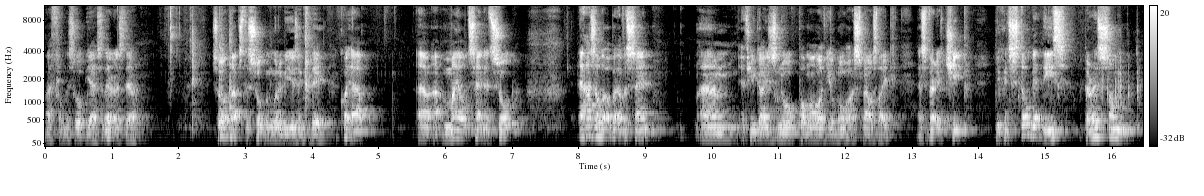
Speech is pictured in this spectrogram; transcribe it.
left from the soap. Yeah, so there it is there. So that's the soap I'm going to be using today. Quite a, a, a mild scented soap. It has a little bit of a scent. Um, if you guys know Palmolive, you'll know what it smells like. It's very cheap. You can still get these. There is some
